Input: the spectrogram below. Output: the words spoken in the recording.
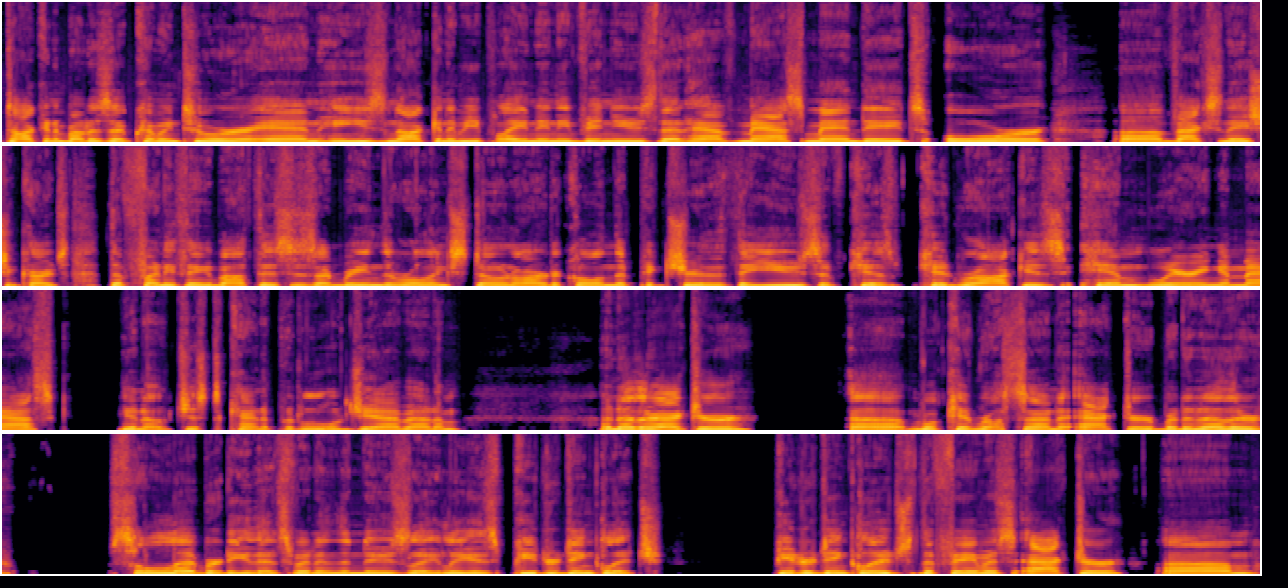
talking about his upcoming tour, and he's not going to be playing any venues that have mask mandates or uh, vaccination cards. The funny thing about this is I'm reading the Rolling Stone article, and the picture that they use of Kid Rock is him wearing a mask, you know, just to kind of put a little jab at him. Another actor, uh, well, Kid Rock's not an actor, but another celebrity that's been in the news lately is Peter Dinklage. Peter Dinklage, the famous actor. Um,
